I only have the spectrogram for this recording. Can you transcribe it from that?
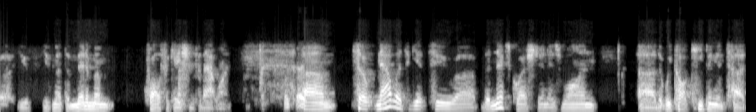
uh, you've you've met the minimum qualification for that one. Okay. Um, so now let's get to uh, the next question is one uh, that we call keeping in touch.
